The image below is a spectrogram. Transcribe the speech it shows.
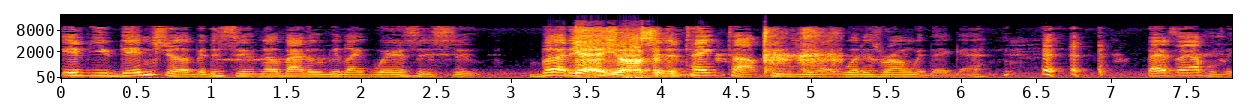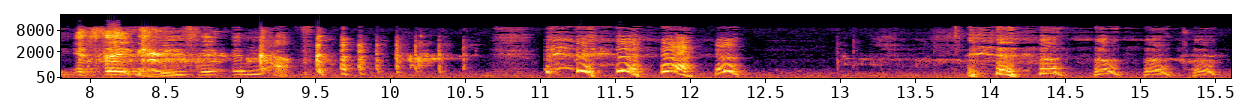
if you didn't show up in a suit, nobody would be like, "Where's his suit?" But if Yeah, you you also up in a tank top, people would be like, "What is wrong with that guy?" that's Applebee's. You think- decent enough.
